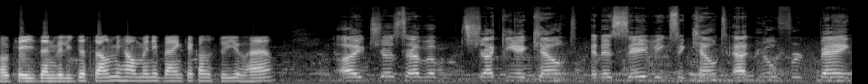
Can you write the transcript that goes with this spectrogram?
Okay, then will you just tell me how many bank accounts do you have? I just have a checking account and a savings account at Milford Bank.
